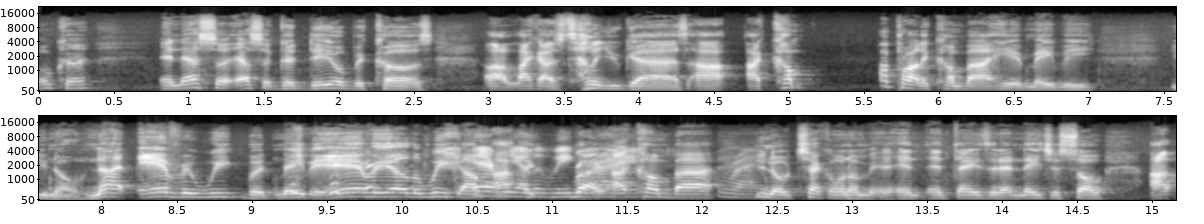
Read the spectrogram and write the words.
okay, and that's a that's a good deal because, uh, like I was telling you guys, I I come, I probably come by here maybe, you know, not every week, but maybe every other week. I, Every I- other week, right? I come by, Right. you know, check on them and, and, and things of that nature. So I,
